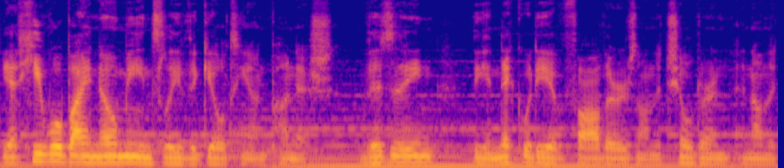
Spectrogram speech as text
yet he will by no means leave the guilty unpunished, visiting the iniquity of fathers on the children and on the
